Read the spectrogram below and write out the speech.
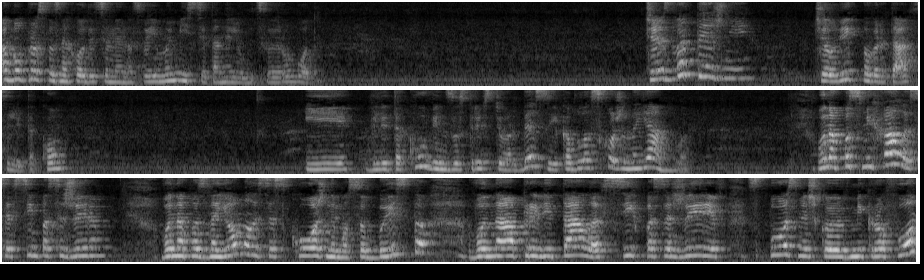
або просто знаходиться не на своєму місці та не любить свою роботу. Через два тижні чоловік повертався літаком. І в літаку він зустрів стюардесу, яка була схожа на Янгола. Вона посміхалася всім пасажирам, вона познайомилася з кожним особисто, вона привітала всіх пасажирів з посмішкою в мікрофон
